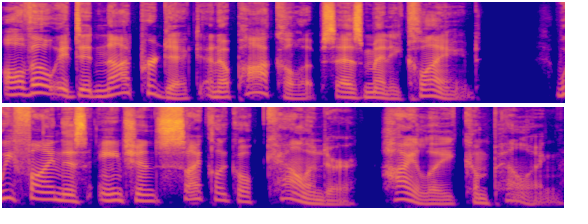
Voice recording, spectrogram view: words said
Although it did not predict an apocalypse as many claimed. We find this ancient cyclical calendar highly compelling.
